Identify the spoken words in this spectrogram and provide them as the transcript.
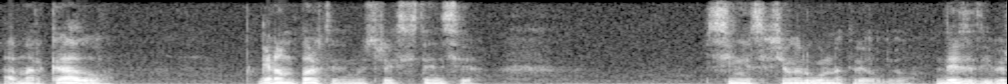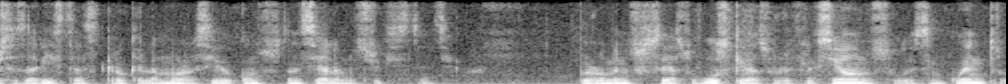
ha marcado gran parte de nuestra existencia, sin excepción alguna, creo yo. Desde diversas aristas, creo que el amor ha sido consustancial a nuestra existencia. Por lo menos sea su búsqueda, su reflexión, su desencuentro,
